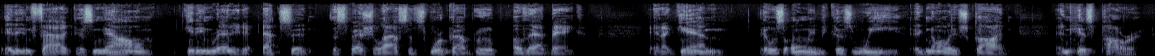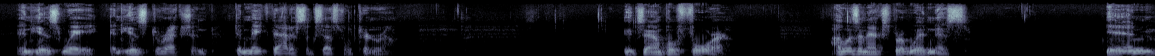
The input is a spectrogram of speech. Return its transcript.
It, in fact, is now getting ready to exit the special assets workout group of that bank. And again, it was only because we acknowledged God and His power and His way and His direction to make that a successful turnaround. Example four I was an expert witness in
